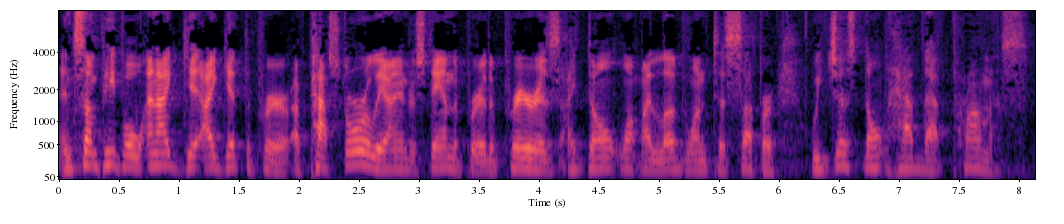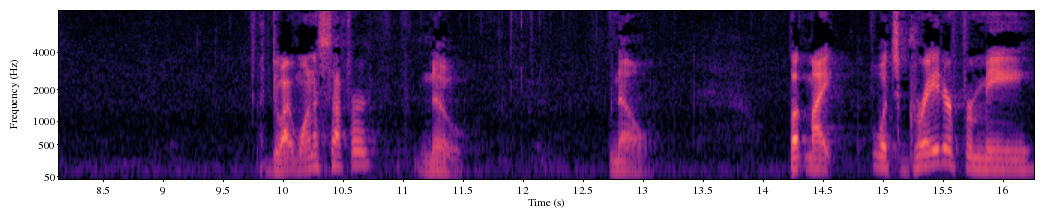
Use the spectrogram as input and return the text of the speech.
And some people, and I get, I get the prayer. Uh, pastorally, I understand the prayer. The prayer is, I don't want my loved one to suffer. We just don't have that promise. Do I want to suffer? No. No. But my, what's greater for me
